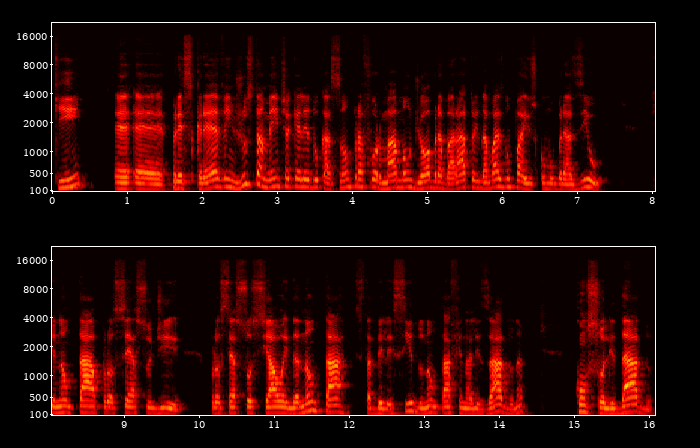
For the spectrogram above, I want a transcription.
que é, é, prescrevem justamente aquela educação para formar mão de obra barata, ainda mais num país como o Brasil, que não está processo de processo social ainda não está estabelecido, não está finalizado, né? consolidado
